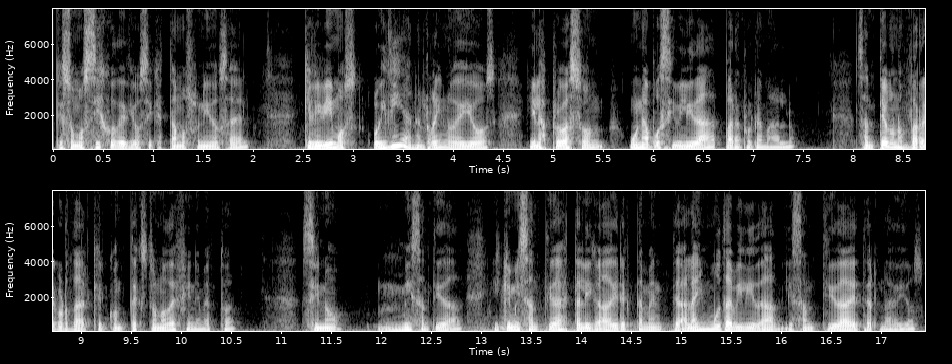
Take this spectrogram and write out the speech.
que somos hijos de Dios y que estamos unidos a Él, que vivimos hoy día en el reino de Dios y las pruebas son una posibilidad para programarlo. Santiago nos va a recordar que el contexto no define mi actual, sino mi santidad y que mi santidad está ligada directamente a la inmutabilidad y santidad eterna de Dios,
